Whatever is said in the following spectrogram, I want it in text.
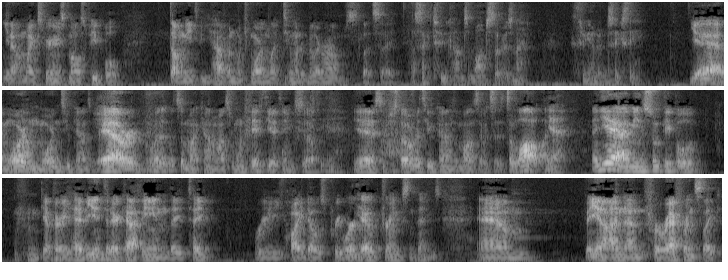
you know, in my experience, most people don't need to be having much more than like 200 milligrams, let's say. that's like two cans of monster isn't it 360 Yeah, more Wow. than more than two cans. Yeah, or what, what's a can of monster? 150, I think. So yeah. yeah, so just over two cans of monster. It's, it's a lot. Like, yeah And yeah, I mean, some people get very heavy into their caffeine. They take really high dose pre workout drinks and things. Um, but, you know, and, and for reference, like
